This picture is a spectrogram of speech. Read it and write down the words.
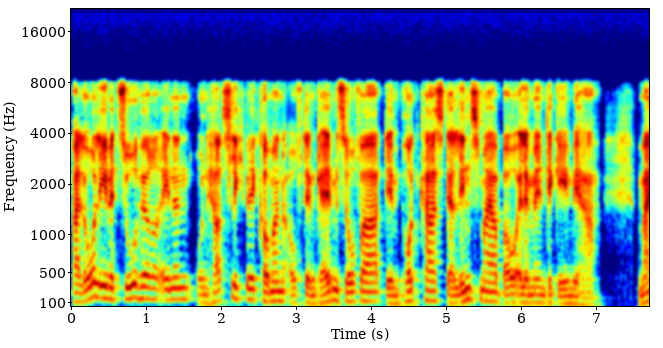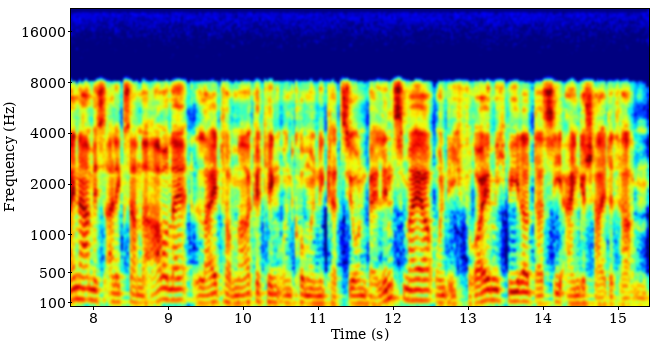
Hallo, liebe Zuhörerinnen und herzlich willkommen auf dem gelben Sofa, dem Podcast der Linzmeier Bauelemente GmbH. Mein Name ist Alexander Aberle, Leiter Marketing und Kommunikation bei Linzmeier und ich freue mich wieder, dass Sie eingeschaltet haben.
